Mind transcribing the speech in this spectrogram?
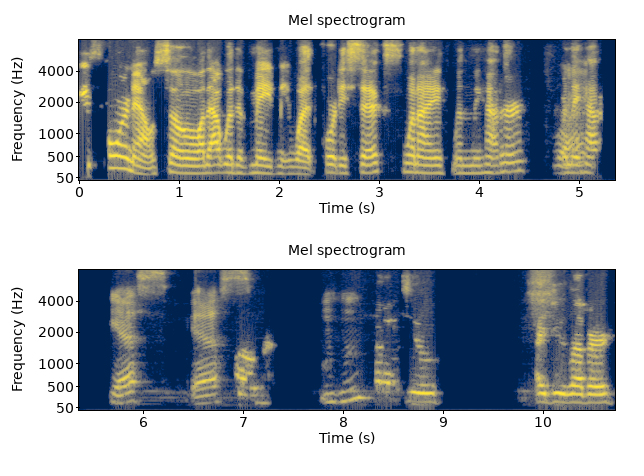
she's four now, so that would have made me what forty six when I when we had her when they Right. had. Yes. Yes. Um, hmm I do, I do love her.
